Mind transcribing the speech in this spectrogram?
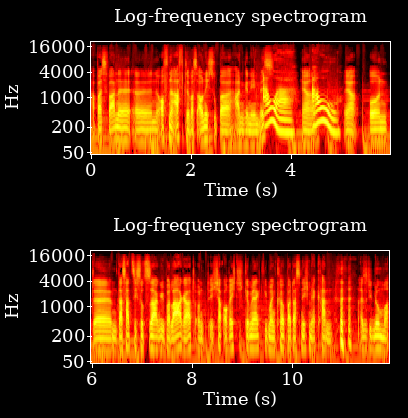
aber es war eine, äh, eine offene Afte, was auch nicht super angenehm ist. Aua. Ja. Au. Ja. Und äh, das hat sich sozusagen überlagert und ich habe auch richtig gemerkt, wie mein Körper das nicht mehr kann. also die, Nummer,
